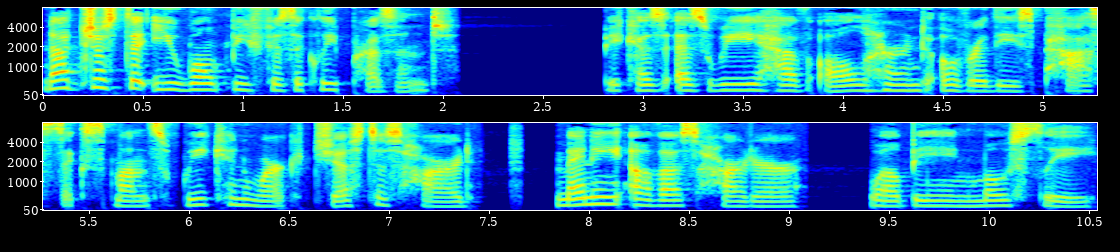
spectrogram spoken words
Not just that you won't be physically present, because as we have all learned over these past six months, we can work just as hard, many of us harder, while being mostly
